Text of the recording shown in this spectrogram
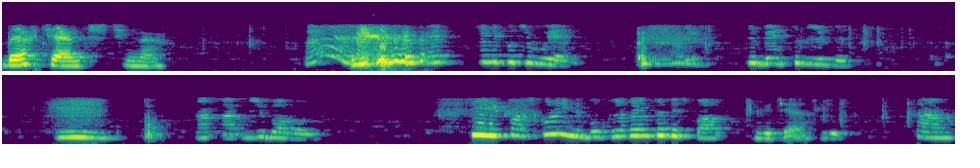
Bo ja chciałem trzcinę. Eee, ja, ja nie potrzebuję. Grzyby, ja chcę grzyby. A, a grzybową. Ty, patrz, kolejny bóg, latająca wyspa. Gdzie? Tam.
